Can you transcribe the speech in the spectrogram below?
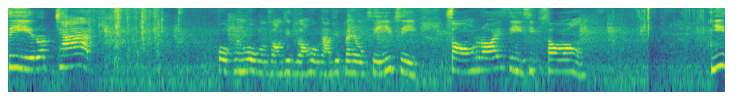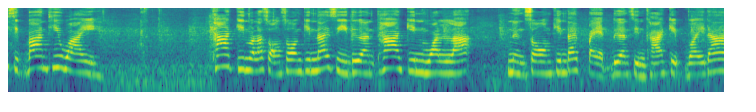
สี่รสชาติหกหนึ่งหกหกสองสิบสองหกสามสิบแปดหกสี่ยี่สี่สองร้อยสี่สิบซองยี่สิบบ้านที่ไว ถ้ากินวันละสองซองกินได้สี่เดือน ถ้ากินวันละหนึ่งซองกินได้แปดเดือนสินค้าเก็บไว้ได้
